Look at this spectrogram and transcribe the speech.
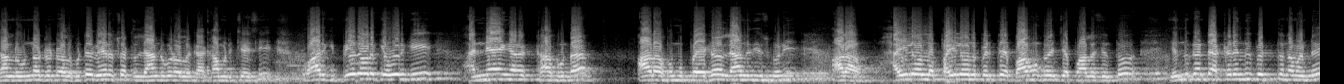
దానిలో ఉన్నటువంటి వాళ్ళకు ఉంటే వేరే చోట్ల ల్యాండ్ కూడా వాళ్ళకి అకామిడేట్ చేసి వారికి పేదవాళ్ళకి ఎవరికి అన్యాయంగా కాకుండా ఆడ ఒక ముప్పై ఎకరాలు ల్యాండ్ తీసుకొని ఆడ హై లెవెల్లో పై లెవెల్లో పెడితే బాగుంటుందని చెప్పే ఆలోచనతో ఎందుకంటే అక్కడ ఎందుకు పెడుతున్నామంటే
